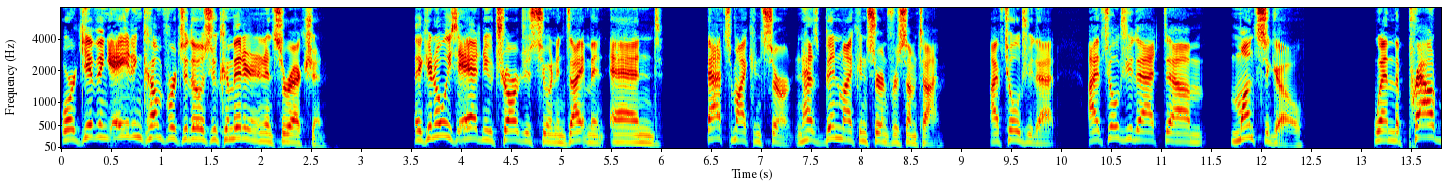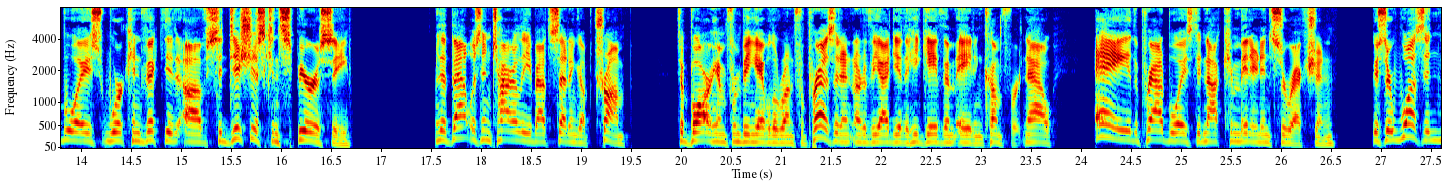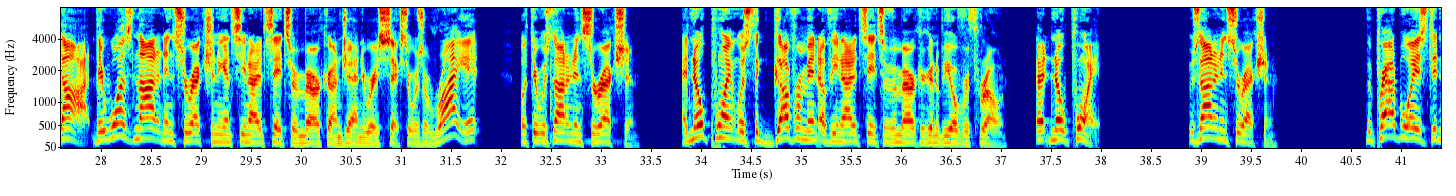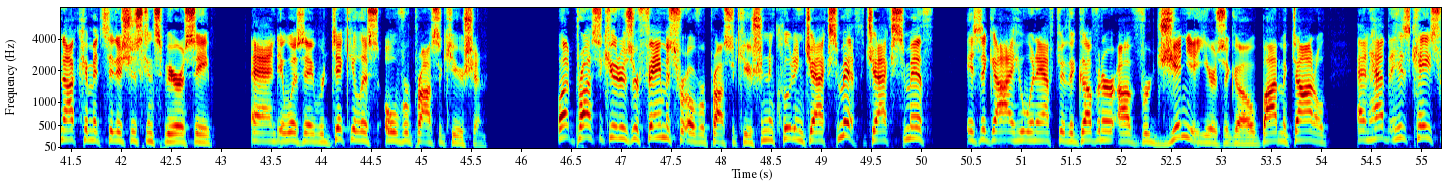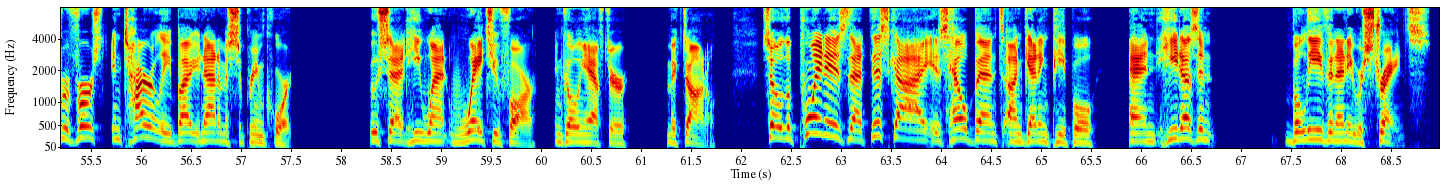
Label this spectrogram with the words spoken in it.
or giving aid and comfort to those who committed an insurrection. They can always add new charges to an indictment. And that's my concern and has been my concern for some time. I've told you that. I've told you that um, months ago when the Proud Boys were convicted of seditious conspiracy, that that was entirely about setting up Trump to bar him from being able to run for president under the idea that he gave them aid and comfort. Now, a, the Proud Boys did not commit an insurrection because there was not. There was not an insurrection against the United States of America on January 6th. There was a riot, but there was not an insurrection. At no point was the government of the United States of America going to be overthrown. At no point. It was not an insurrection. The Proud Boys did not commit seditious conspiracy, and it was a ridiculous over prosecution. But prosecutors are famous for over prosecution, including Jack Smith. Jack Smith is a guy who went after the governor of Virginia years ago, Bob McDonnell, and had his case reversed entirely by a unanimous Supreme Court, who said he went way too far in going after McDonnell. So the point is that this guy is hell bent on getting people, and he doesn't believe in any restraints.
